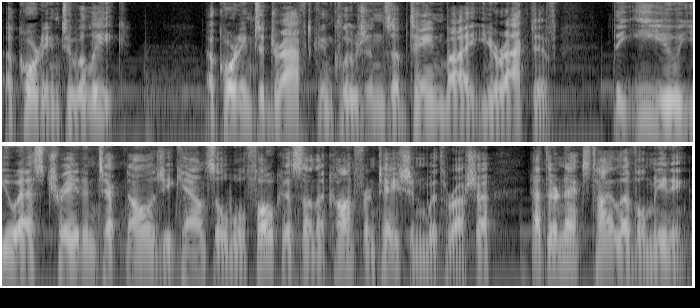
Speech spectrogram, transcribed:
according to a leak. According to draft conclusions obtained by Euractiv, the EU US Trade and Technology Council will focus on the confrontation with Russia at their next high level meeting.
